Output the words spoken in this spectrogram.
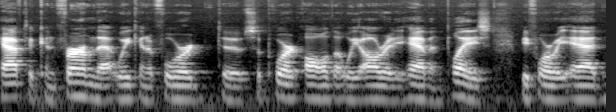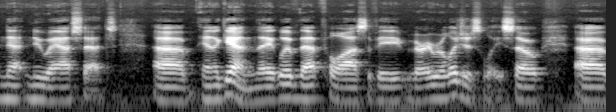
have to confirm that we can afford to support all that we already have in place before we add net new assets. Uh, and again, they live that philosophy very religiously. So uh,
